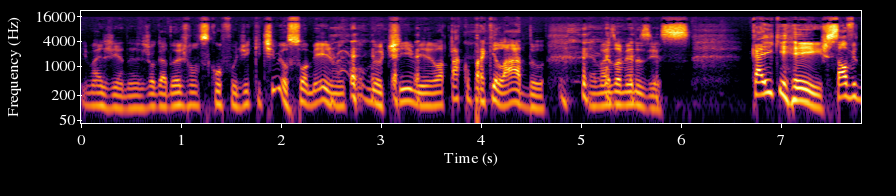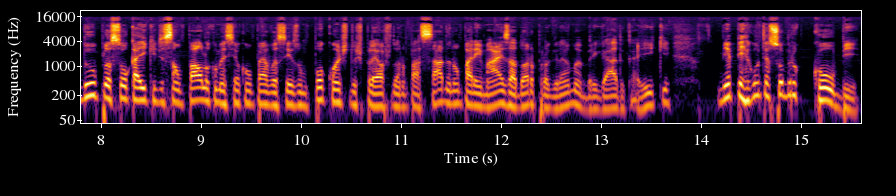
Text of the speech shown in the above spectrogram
Imagina, os jogadores vão se confundir. Que time eu sou mesmo? Qual o meu time? Eu ataco pra que lado? É mais ou menos isso. Kaique Reis, salve dupla, sou o Kaique de São Paulo, comecei a acompanhar vocês um pouco antes dos playoffs do ano passado, não parei mais, adoro o programa, obrigado Kaique. Minha pergunta é sobre o Kobe.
